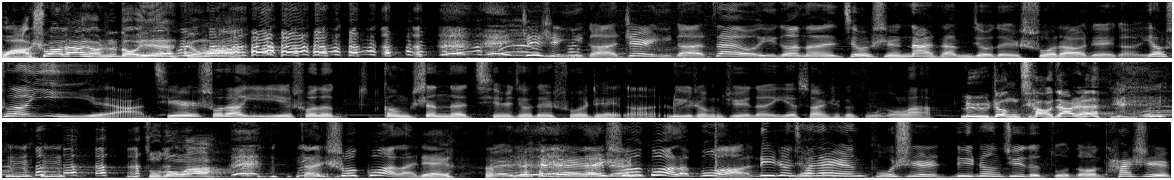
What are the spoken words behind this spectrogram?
我刷俩小时抖音行吗？这是一个，这是一个，再有一个呢，就是那咱们就得说到这个，要说到意义啊，其实说到意义，说的更深的，其实就得说这个律政剧的也算是个祖宗了。律政俏佳人，祖宗啊！咱说过了这个，对对对对 咱说过了，不，律政俏佳人不是律政剧的祖宗，他是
